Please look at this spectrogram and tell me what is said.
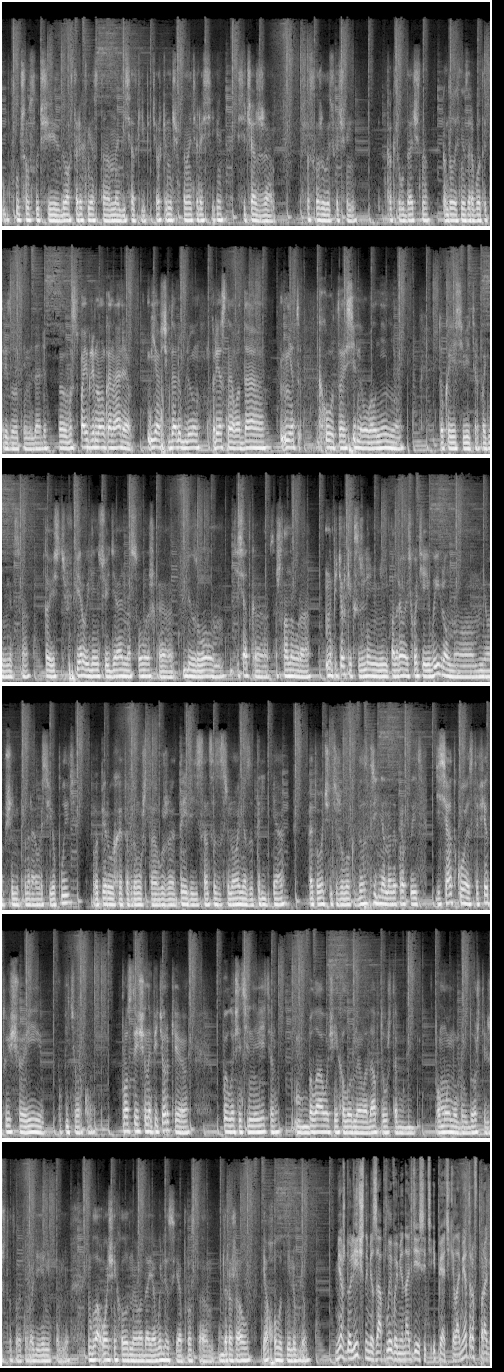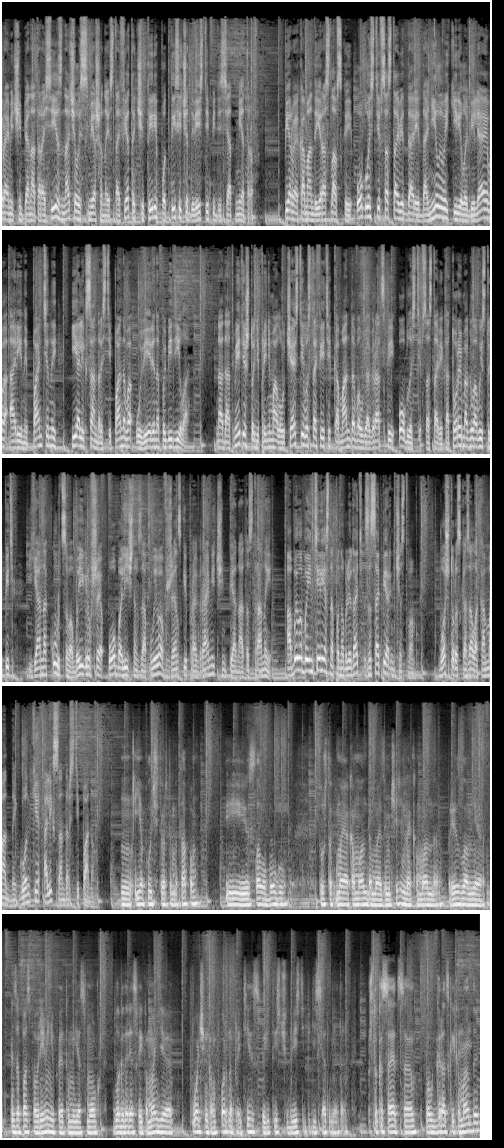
в лучшем случае два вторых места на десятки и пятерки на чемпионате России. Сейчас же все сложилось очень как-то удачно. Удалось мне заработать три золотые медали. Выступаю в грибном канале. Я всегда люблю пресная вода. Нет какого-то сильного волнения. Только если ветер поднимется. То есть в первый день все идеально, солнышко, без волн. Десятка сошла на ура. На пятерке, к сожалению, мне не понравилось, хоть я и выиграл, но мне вообще не понравилось ее плыть. Во-первых, это потому что уже третья дистанция за соревнования за три дня. Это очень тяжело, когда за три дня надо проплыть десятку, эстафету еще и пятерку. Просто еще на пятерке был очень сильный ветер, была очень холодная вода, потому что, по-моему, был дождь или что-то в этом роде, я не помню. Но была очень холодная вода, я вылез, я просто дрожал. Я холод не люблю. Между личными заплывами на 10 и 5 километров в программе чемпионата России значилась смешанная эстафета 4 по 1250 метров. Первая команда Ярославской области в составе Дарьи Даниловой, Кирилла Беляева, Арины Пантиной и Александра Степанова уверенно победила – надо отметить, что не принимала участие в эстафете команда Волгоградской области, в составе которой могла выступить Яна Курцева, выигравшая оба личных заплыва в женской программе чемпионата страны. А было бы интересно понаблюдать за соперничеством. Вот что рассказал о командной гонке Александр Степанов. Я был четвертым этапом, и слава богу, потому что моя команда, моя замечательная команда привезла мне запас по времени, поэтому я смог благодаря своей команде очень комфортно пройти свои 1250 метров. Что касается волгоградской команды,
